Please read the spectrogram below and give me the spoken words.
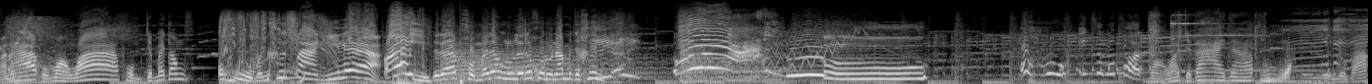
มานะครับ ผมหวังว่าผมจะไม่ต้อง โอ้โหมันขึ้นมาอย่างนี้เลยอะเฮ้ยเดี๋ยวนะผมไม่ต้องรู้เลยทุกคนดูนะมันจะขึ้นโอ้โหโอ้โหเอ็กซ์ลพอร์ตหวังว่าจะได้นะครับหมื่นโลบัก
